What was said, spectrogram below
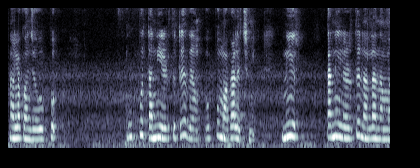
நல்லா கொஞ்சம் உப்பு உப்பு தண்ணி எடுத்துகிட்டு வே- உப்பு மகாலட்சுமி. நீர் தண்ணியில் எடுத்து நல்லா நம்ம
